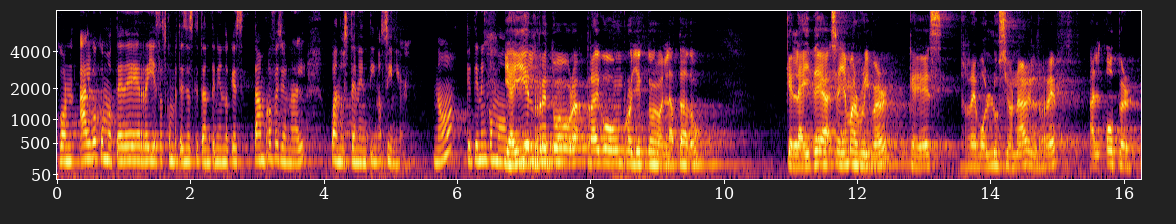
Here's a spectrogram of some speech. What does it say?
con algo como TDR y estas competencias que están teniendo, que es tan profesional cuando estén en Tino Senior, ¿no? Que tienen como... Y ahí el reto ahora, traigo un proyecto enlatado que la idea se llama River, que es revolucionar el ref al upper.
